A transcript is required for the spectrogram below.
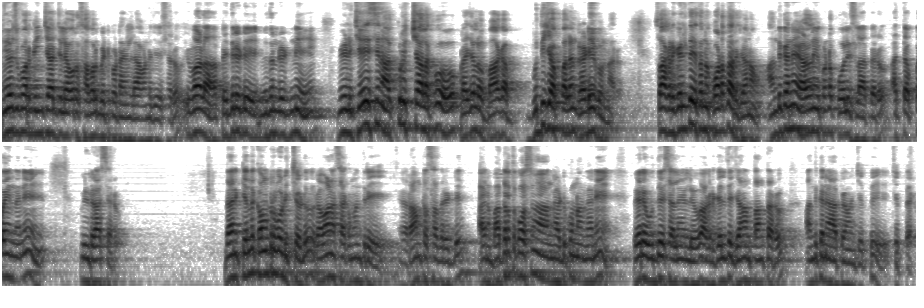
నియోజకవర్గ ఇన్ఛార్జీలు ఎవరో సభలు పెట్టుకోవడానికి లేకుండా చేశారు. ఇవాళ పెద్దిరెడ్డి మిథున్ రెడ్డిని వీళ్ళు చేసిన అకృత్యాలకు ప్రజలు బాగా బుద్ధి చెప్పాలని రెడీగా ఉన్నారు. సో అక్కడికి వెళ్తే ఇతను కొడతారు జనం. అందుకనే వెళ్ళనీయకుండా పోలీసులు ఆపారు. అది తప్పైందని వీళ్ళు రాశారు. దాని కింద కౌంటర్ కూడా ఇచ్చాడు రవాణా శాఖ మంత్రి రామప్రసాద్ రెడ్డి. ఆయన భద్రత కోసం ఆయన అడ్డుకున్నాం కానీ వేరే ఉద్దేశాలు ఏం లేవు. అక్కడికి వెళ్తే జనం తంతారు. అందుకని ఆపామని చెప్పి చెప్పారు.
